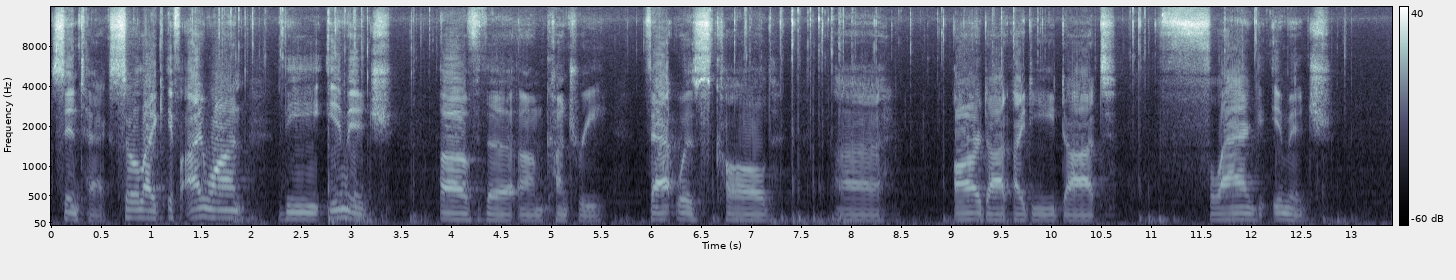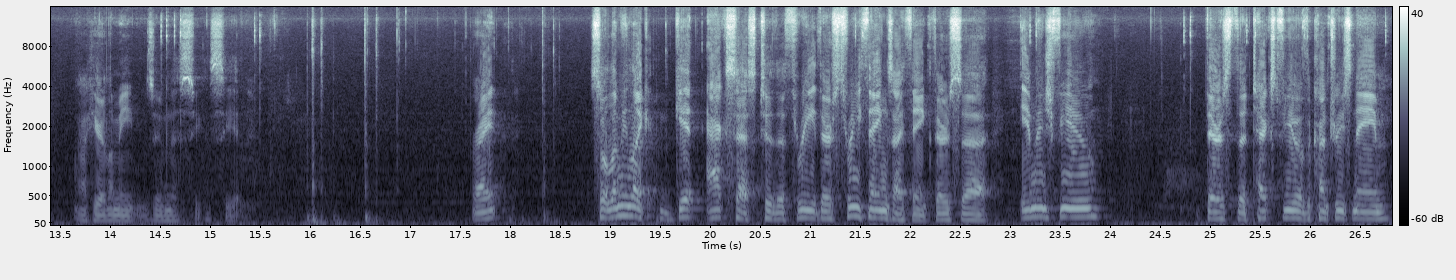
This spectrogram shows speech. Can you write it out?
syntax. So like, if I want the image of the um, country, that was called uh, r.id.flag image. Uh, here, let me zoom this so you can see it. Right? So let me like get access to the three, there's three things I think. There's a image view, there's the text view of the country's name,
